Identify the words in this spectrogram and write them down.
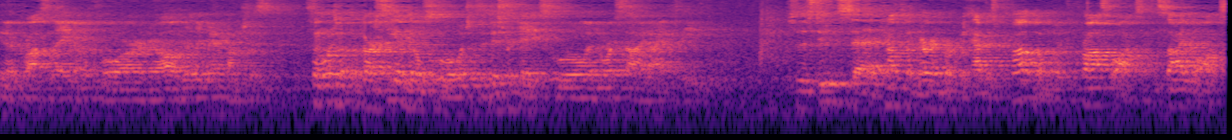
you know, cross-legged on the floor, and they're all really rambunctious. So I went to Garcia Middle School, which is a District 8 school in Northside ISD. So the students said, Councilman Nirenberg, we have this problem with crosswalks and sidewalks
